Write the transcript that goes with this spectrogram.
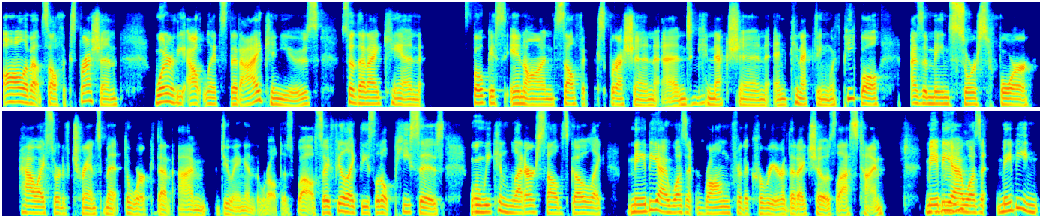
all about self expression. What are the outlets that I can use so that I can focus in on self expression and mm-hmm. connection and connecting with people as a main source for how I sort of transmit the work that I'm doing in the world as well. So I feel like these little pieces, when we can let ourselves go, like maybe I wasn't wrong for the career that I chose last time. Maybe mm-hmm. I wasn't, maybe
